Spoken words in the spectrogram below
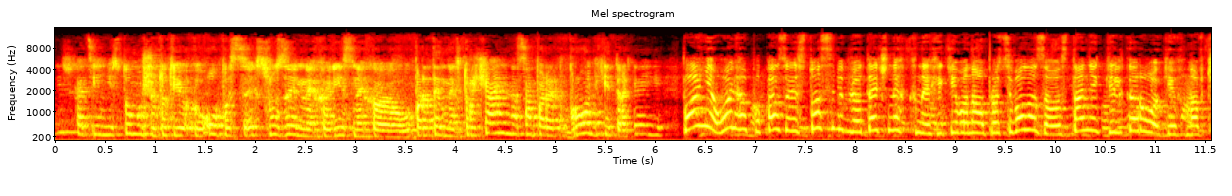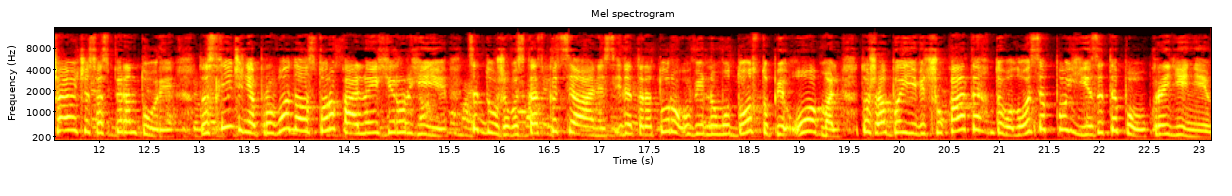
Книжка цінність тому, що тут є опис ексклюзивних різних е, оперативних втручань, насамперед бронхи, трахеї. Пані Ольга показує стоси бібліотечних книг, які вона опрацювала за останні кілька років, навчаючись в аспірантурі. Дослідження проводила з торакальної хірургії. Це дуже вузька спеціальність, і література у вільному доступі обмаль. Тож, аби її відшукати, довелося поїздити по Україні.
